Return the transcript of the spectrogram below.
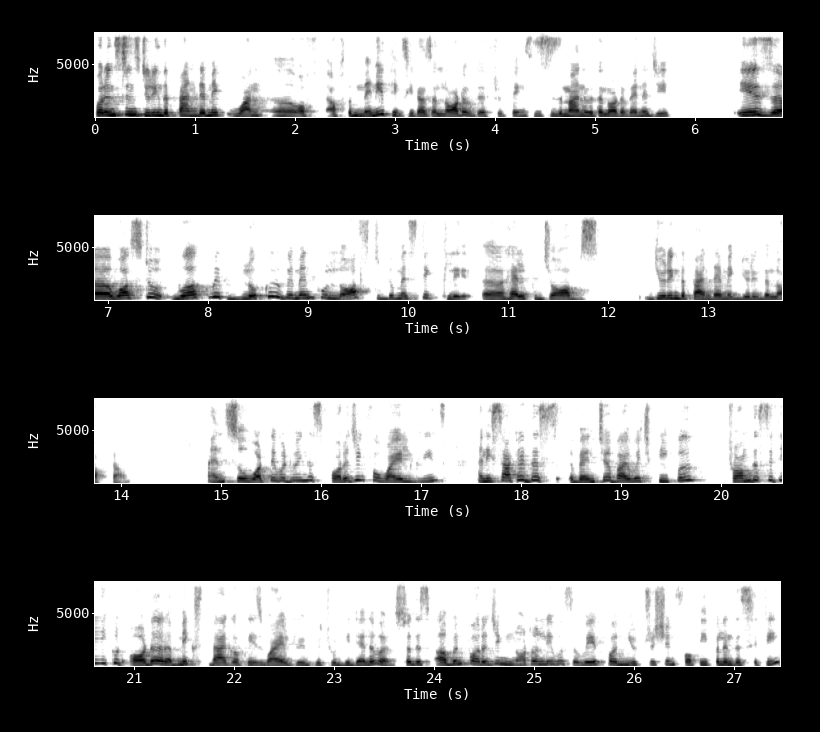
For instance, during the pandemic, one uh, of, of the many things, he does a lot of different things. This is a man with a lot of energy is uh, was to work with local women who lost domestic uh, help jobs during the pandemic during the lockdown. And so what they were doing is foraging for wild greens and he started this venture by which people from the city could order a mixed bag of these wild greens which would be delivered. So this urban foraging not only was a way for nutrition for people in the city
